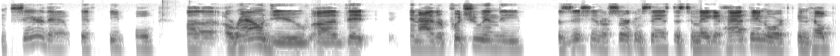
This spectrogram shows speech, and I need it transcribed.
and share that with people uh, around you that can either put you in the position or circumstances to make it happen or can help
